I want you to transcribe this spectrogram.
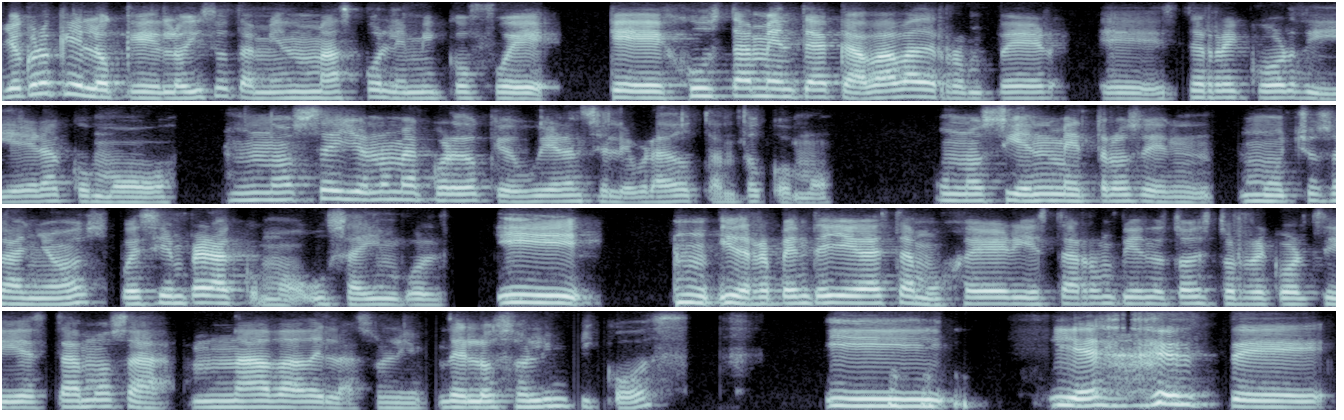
Yo creo que lo que lo hizo también más polémico fue que justamente acababa de romper eh, este récord y era como, no sé, yo no me acuerdo que hubieran celebrado tanto como unos 100 metros en muchos años, pues siempre era como Usain Bolt. Y, y de repente llega esta mujer y está rompiendo todos estos récords y estamos a nada de, las, de los olímpicos. Y, y es este,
